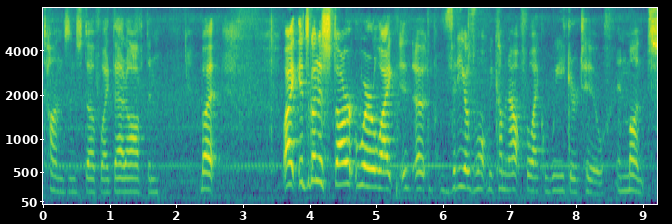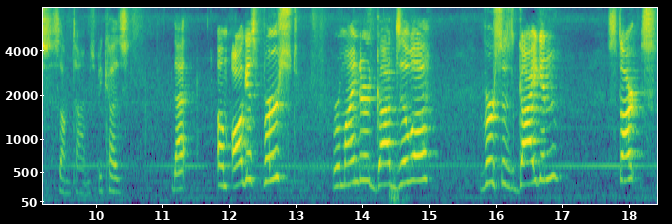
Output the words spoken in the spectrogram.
tons and stuff like that often. But like it's going to start where like it, uh, videos won't be coming out for like a week or two and months sometimes because that um August 1st reminder Godzilla versus Gigan starts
